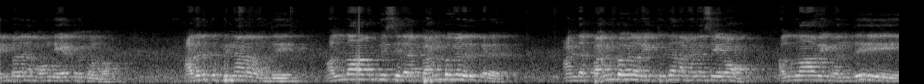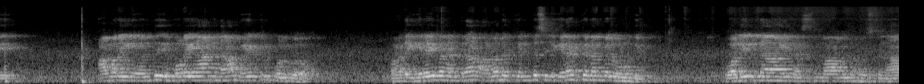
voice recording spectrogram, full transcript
என்பதை நம்ம வந்து ஏற்றுக்கொண்டோம். அதற்கு பின்னால வந்து அல்லாவுக்கு சில பண்புகள் இருக்கிறது. அந்த பண்புகளை வைத்து தான் நம்ம என்ன செய்கிறோம் அல்லாவை வந்து அவனை வந்து முறையாக நாம் ஏற்றுக்கொள்கிறோம். அவனை இறைவன் என்றால் அவனுக்கு என்று சில இலக்கணங்கள் உண்டு. வலில்லாயின் அஸ்மாவுல் ஹுஸ்னா.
